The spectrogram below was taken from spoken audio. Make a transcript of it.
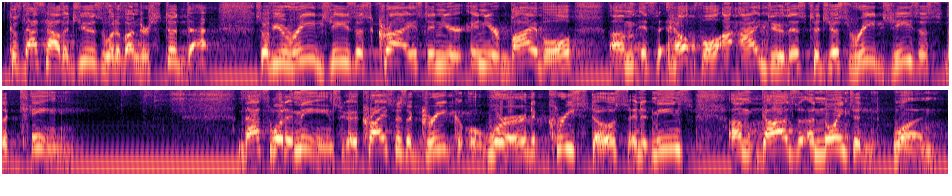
Because that's how the Jews would have understood that. So if you read Jesus Christ in your in your Bible, um, it's helpful. I, I do this to just read Jesus the King. That's what it means. Christ is a Greek word, Christos, and it means um, God's anointed one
